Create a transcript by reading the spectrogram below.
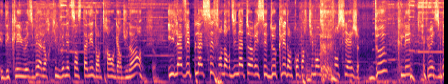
et des clés USB alors qu'il venait de s'installer dans le train en gare du Nord. Il avait placé son ordinateur et ses deux clés dans le compartiment de son siège. Deux clés USB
